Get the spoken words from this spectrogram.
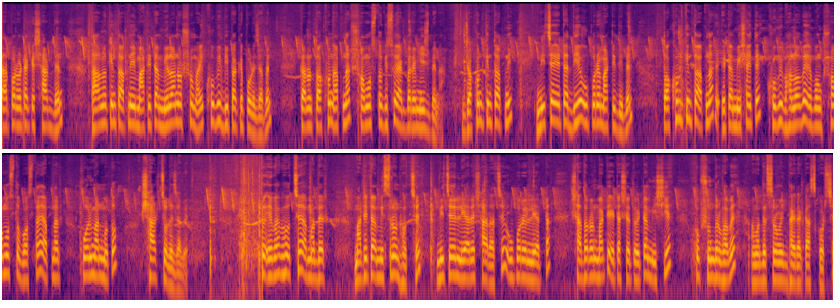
তারপর ওটাকে সার দেন, তাহলে কিন্তু আপনি এই মাটিটা মেলানোর সময় খুবই বিপাকে পড়ে যাবেন। কারণ তখন আপনার সমস্ত কিছু একবারে মিশবে না। যখন কিন্তু আপনি নিচে এটা দিয়ে উপরে মাটি দিবেন, তখন কিন্তু আপনার এটা মিশাইতে খুবই ভালো হবে এবং সমস্ত বস্তায় আপনার পরিমাণ মতো সার চলে যাবে। তো এভাবে হচ্ছে আমাদের মাটিটা মিশ্রণ হচ্ছে, নিচের লেয়ারে সার আছে, উপরের লেয়ারটা সাধারণ মাটি, এটা সে তো এটা মিশিয়ে খুব সুন্দরভাবে আমাদের শ্রমিক ভাইরা কাজ করছে,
